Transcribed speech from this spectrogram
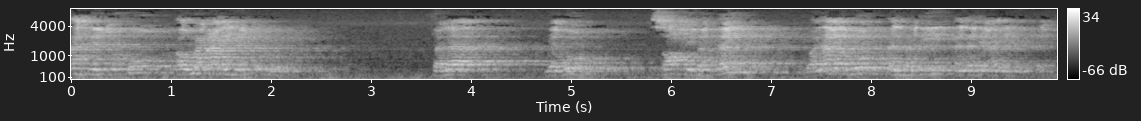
أهل الحقوق أو من عليه الحقوق فلا يضر صاحب الدين ولا يضر المدين الذي عليه الدين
